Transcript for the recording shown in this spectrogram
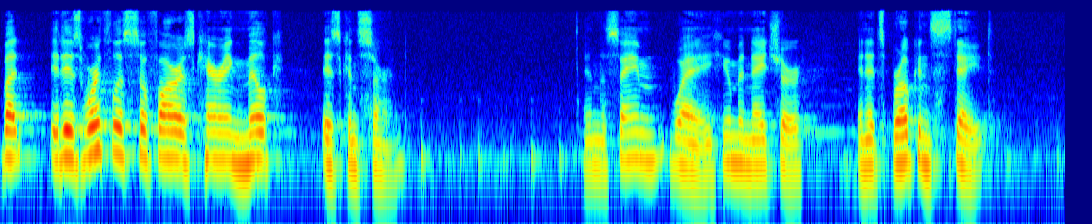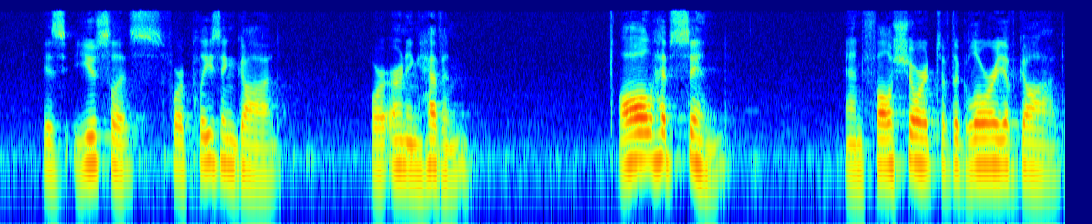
But it is worthless so far as carrying milk is concerned. In the same way, human nature, in its broken state, is useless for pleasing God or earning heaven. All have sinned and fall short of the glory of God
